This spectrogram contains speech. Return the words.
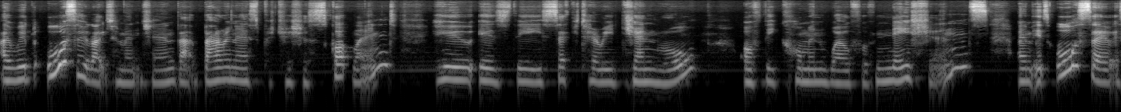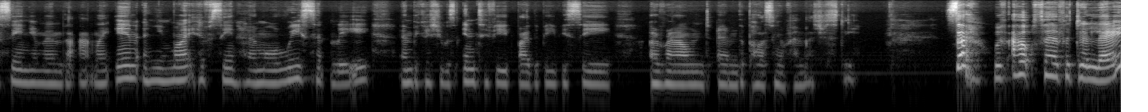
I would also like to mention that Baroness Patricia Scotland, who is the Secretary General of the Commonwealth of Nations. Um, is also a senior member at my inn, and you might have seen her more recently um, because she was interviewed by the BBC around um, the passing of Her Majesty. So, without further delay,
